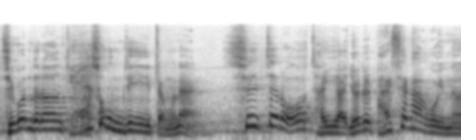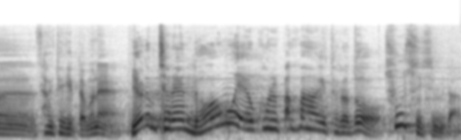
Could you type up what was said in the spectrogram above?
직원들은 계속 움직이기 때문에 실제로 자기가 열을 발생하고 있는 상태이기 때문에 여름철에 너무 에어컨을 빵빵하게 틀어도 추울 수 있습니다.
